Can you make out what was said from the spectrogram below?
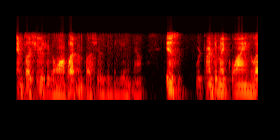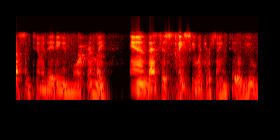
ten plus years, well, eleven plus years we've been doing it now, is we're trying to make wine less intimidating and more friendly. And that's just basically what you're saying too. You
